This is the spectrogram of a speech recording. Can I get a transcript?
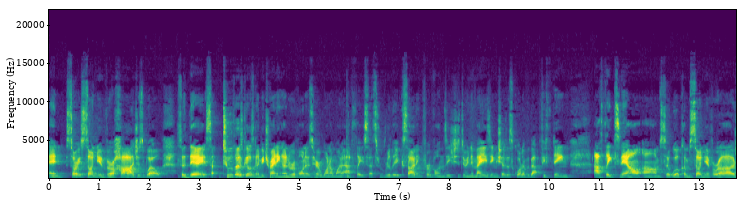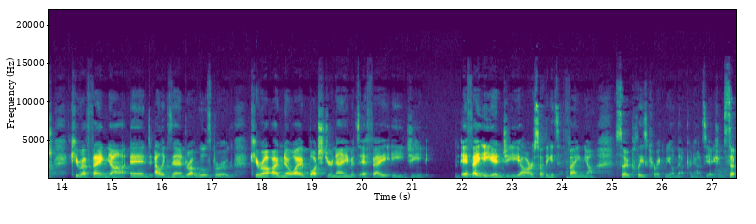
And sorry, Sonia Verhage as well. So they two of those girls are going to be training under Yvonne as her one on one athletes. That's really exciting for Yvonne. She's doing amazing. She has a squad of about 15 athletes now. Um, so welcome Sonia Verage, Kira Fangna, and Alexandra Wilsberg. Kira, I know I botched your name. It's F A E G F A E N G E R, so I think it's Fania. So please correct me on that pronunciation. So,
